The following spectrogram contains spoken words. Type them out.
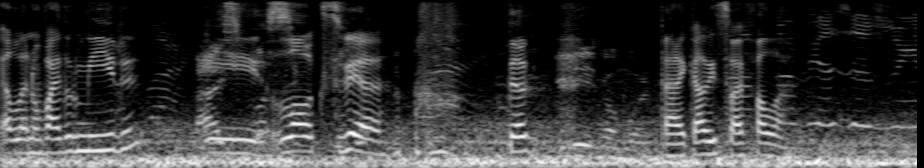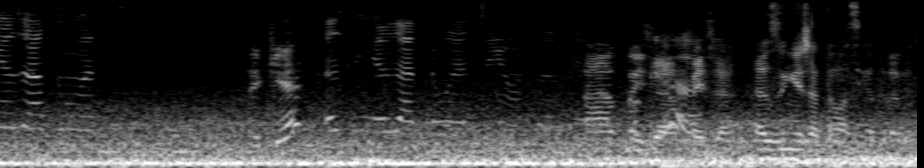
ela não vai dormir e logo se vê. Então, Diz, meu amor. Espera aí que a Alice vai falar. Talvez as unhas já estão assim. Aqui é? As unhas já estão assim outra vez. Ah, pois quê? já, pois já. As unhas já estão assim outra vez.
